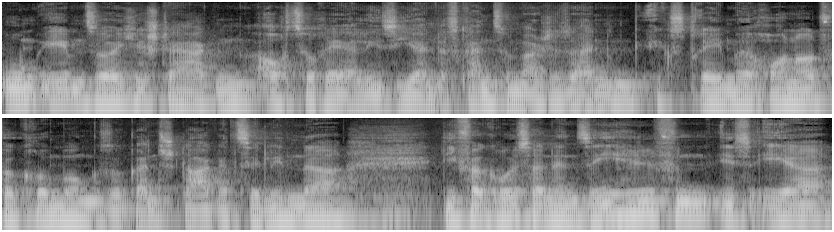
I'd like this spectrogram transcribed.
um eben solche Stärken auch zu realisieren. Das kann zum Beispiel sein extreme Hornhautverkrümmung, so ganz starke Zylinder. Die vergrößernden Sehhilfen ist eher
